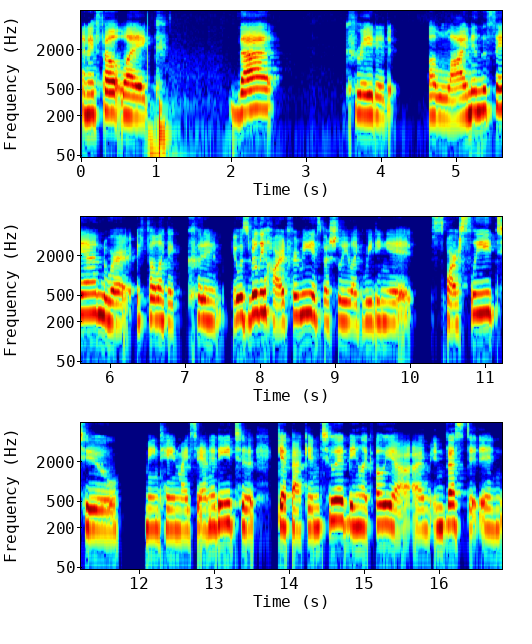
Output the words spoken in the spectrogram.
And I felt like that created a line in the sand where it felt like I couldn't it was really hard for me especially like reading it sparsely to maintain my sanity to get back into it being like oh yeah I'm invested in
